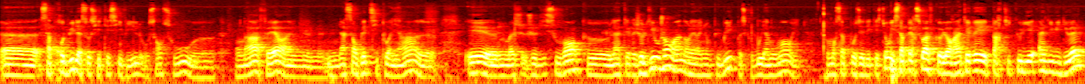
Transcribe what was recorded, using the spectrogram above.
euh, ça produit de la société civile au sens où on a affaire à une, assemblée de citoyens et euh, je, dis souvent que l'intérêt, je le dis aux gens hein, dans les réunions publiques, parce qu'au bout d'un moment, ils commencent à poser des questions, ils s'aperçoivent que leur intérêt particulier individuel,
